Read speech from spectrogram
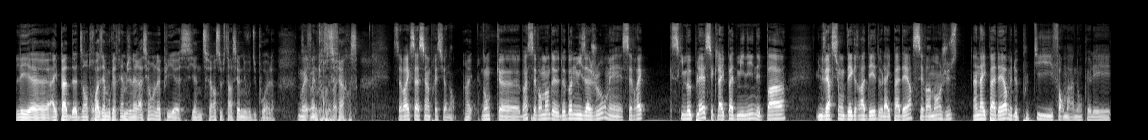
les euh, iPads, euh, disons, troisième ou quatrième génération. Là, puis euh, il y a une différence substantielle au niveau du poids. Là. Ça Ouais, fait ouais, une grosse différence. C'est vrai que c'est assez impressionnant. Ouais. Donc, euh, ben, c'est vraiment de, de bonnes mises à jour, mais c'est vrai que ce qui me plaît, c'est que l'iPad mini n'est pas une version dégradée de l'iPad Air, c'est vraiment juste un iPad Air, mais de plus petit format. Donc, euh, les...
